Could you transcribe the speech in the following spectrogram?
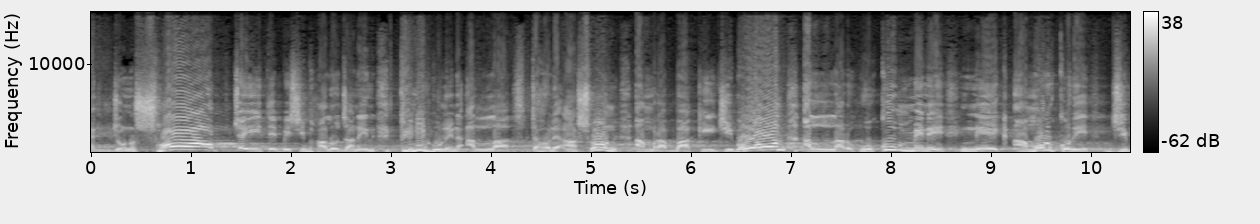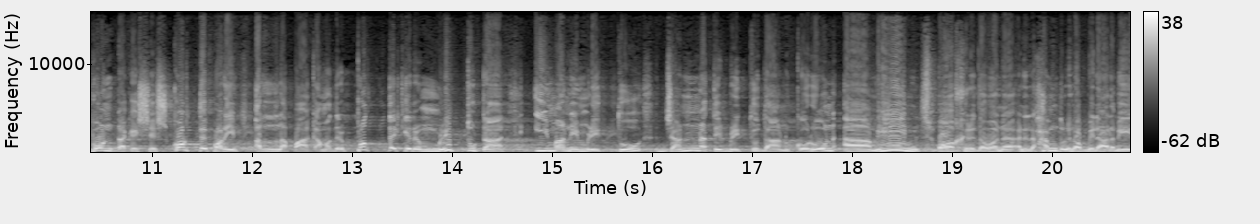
একজন সবচাইতে বেশি ভালো জানেন, তিনি হলেন আল্লাহ। তাহলে আসুন, আমরা বাকি জীবন আল্লাহর হুকুম মেনে নেক আমল করে জীবনটাকে শেষ করতে পারি। আল্লাহ পাক আমাদের প্রত্যেকের মৃত্যুটা, ইমানে মৃত্যু, জান্নাতের মৃত্যু দান করুন। আমিন। আলহামদুলিল্লাহ আলামিন।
